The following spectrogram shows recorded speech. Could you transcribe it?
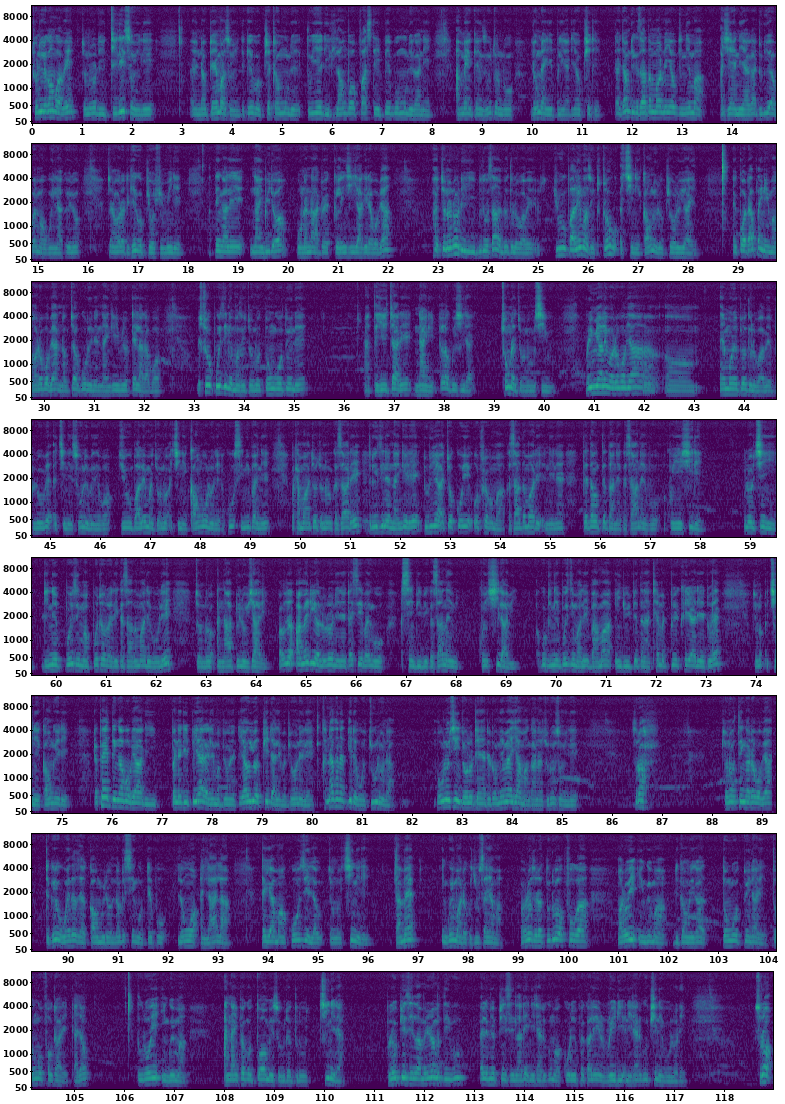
ထိုနည်း၎င်းပါပဲကျွန်တော်တို့ဒီဒီလေးဆိုရင်လေအဲနောက်တဲမှာဆိုရင်တကယ့်ကိုဖြတ်ထုံးမှုတွေသူရဲ့ဒီ long ball fast day ပေးပို့မှုတွေကနေအမေရိကန်ဆိုကျွန်တော်လုံနိုင်ရေး player တယောက်ဖြစ်တယ်ဒါကြောင့်ဒီကစားသမားနှစ်ယောက်ဒီနေ့မှအရန်နေရာကဒုတိယပိုင်းမှာဝင်လာခဲ့လို့ကျွန်တော်ကတော့တကယ့်ကိုပျော်ရွှင်မိတယ်အသင်ကလည်းနိုင်ပြီးတော့ အိုနနာအတွက်ကလင်းရှိရခဲ့တာပေါ့ဗျာကျွန်တော်တို့ဒီဗီဒီယိုစမယ်ပြောသလိုပါပဲယူပါလေးမှာဆိုတော်တော်အချင်းကြီးကောင်းတယ်လို့ပြောလို့ရတယ်အဲကွာတာပိုင်နေမှာတော့ပေါ့ဗျာနောက်ကျောက်ကိုတွေနဲ့နိုင်ခဲ့ပြီးတော့တက်လာတာပေါ့တချို့ပွဲစဉ်တွေမှာဆိုကျွန်တော်တို့3ဂိုးသွင်းတယ်အဲတရေကြတယ်နိုင်တယ်အဲ့လောက်ပဲရှိတာချုံးတယ်ကျွန်တော်တို့မရှိဘူးပရီးမီးယားလိမှာတော့ပေါ့ဗျာအ အဲမိုးလည်းပြောသလိုပါပဲဘလို့ပဲအချင်းကြီးစိုးနေပါစေပေါ့ယူပါလဲမှာကျွန်တော်တို့အချင်းကြီးကောင်းဖို့လို့တယ်အခုစီမီပိုင်နေပထမအကျော်ကျွန်တော်တို့ကစားတယ်3စီနဲ့နိုင်ခဲ့တယ်ဒုတိယအကျော်ကိုရဲ့ Old Trafford မှာကစားသမားတွေအနေနဲ့တက်တောင့်တက်တာနဲ့ကစားနိုင်ဖို့အခွင့်အရေးရှိတယ်ဘလို့ချင်းဒီနေ့ပွဲစီမှာပွဲထုတ်ရတဲ့ကစားသမားတွေကိုလေကျွန်တော်တို့အနာပြလို့ရတယ်ဘာလို့လဲအာမက်ဒီယာလိုတို့အနေနဲ့တိုက်စစ်ပိုင်းကိုအဆင်ပြေပြေကစားနိုင်ခွင့်ရှိလာပြီ အခုဒီနေ့ပွဲစီမှာလေဘာမှ injury ပြဿနာထဲမတွေ့ခဲ့ရတဲ့အတွက်ကျွန်တော်အချိန်ကြီးကောင်းခဲ့တယ်တစ်ဖက်သင်္ကားပေါ့ဗျာဒီပနဒီပေးရတယ်လည်းမပြောနဲ့တယောက်ရွက်ဖြစ်တယ်လည်းမပြောနဲ့လေခဏခဏပြစ်တယ်ကိုကျူးလွန်တာမဟုတ်လို့ရှိရင်ကျွန်တော်တို့ဒဏ်ရာတော်တော်များများရမှာကနာကျူလို့ဆိုရင်လေဆိုတော့ကျွန်တော်အသင်ကတော့ဗောဗျာတကယ်ကိုဝမ်းသက်စရာကောင်းပြီးတော့နောက်တစ်ဆင့်ကိုတက်ဖို့လုံးဝအလားလာတရားမှာ60လောက်ကျွန်တော်ရှိနေတယ်ဒါမဲ့အင်ကွေးမှာတော့ကြူဆိုင်ရမှာ ဘာလို့လဲဆိုတော့သူတို့အဖို့ကငါတို့ရဲ့အင်ကွေးမှာဒီကောင်တွေကသုံးကိုတွင်းထားတယ်သုံးကိုဖုတ်ထားတယ်ဒါကြောင့်သူတို့ရဲ့အင်ကွေးမှာအနိုင်ဘက်ကိုတွားမယ်ဆိုပြီးတော့သူတို့ကြီးနေတာဘလို့ပြင်ဆင်လာမလို့တော့မသိဘူးအဲ့လိုမျိုးပြင်ဆင်လာတဲ့အနေအထားတစ်ခုမှာကိုရီဘက်ကလည်း ready အနေအထားတစ်ခုဖြစ်နေဘူးလို့တယ်ဆိုတော့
